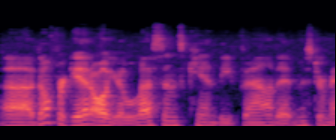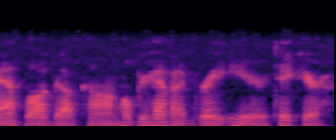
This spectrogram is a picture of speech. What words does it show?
uh, don't forget all your lessons can be found at mrmathblog.com. Hope you're having a great year. Take care.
